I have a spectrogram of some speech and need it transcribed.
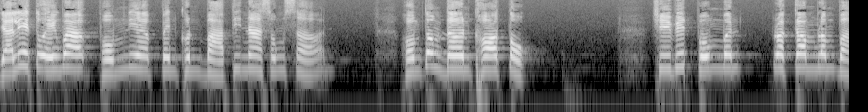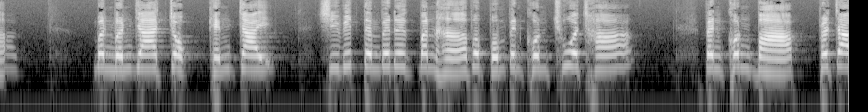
อย่าเรียกตัวเองว่าผมเนี่ยเป็นคนบาปที่น่าสงสาร ผมต้องเดินคอตก ชีวิตผมมันระกำลำบาก มันเหมือนยาจกเข็นใจ ชีวิตเต็มไปด้วยปัญหา เพราะผมเป็นคนชั่วช้า เป็นคนบาป พระเจ้า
